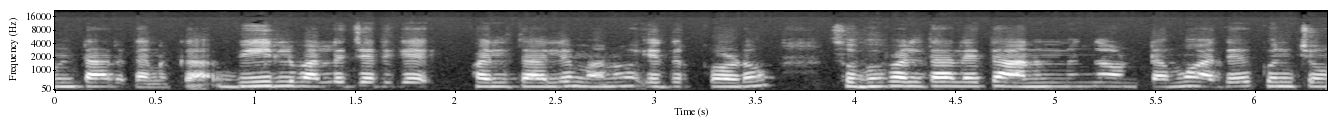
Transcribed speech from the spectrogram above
ఉంటారు కనుక వీళ్ళ వల్ల జరిగే ఫలితాలే మనం ఎదుర్కోవడం. శుభ ఫలితాలు అయితే ఆనందంగా ఉంటాము. అదే కొంచెం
